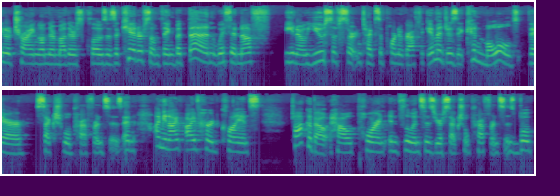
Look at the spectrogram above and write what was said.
you know, trying on their mother's clothes as a kid or something. But then with enough, you know, use of certain types of pornographic images, it can mold their sexual preferences. And I mean, I've, I've heard clients talk about how porn influences your sexual preferences, both,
